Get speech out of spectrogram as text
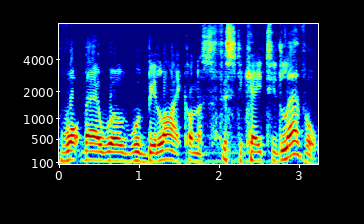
what their world would be like on a sophisticated level.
